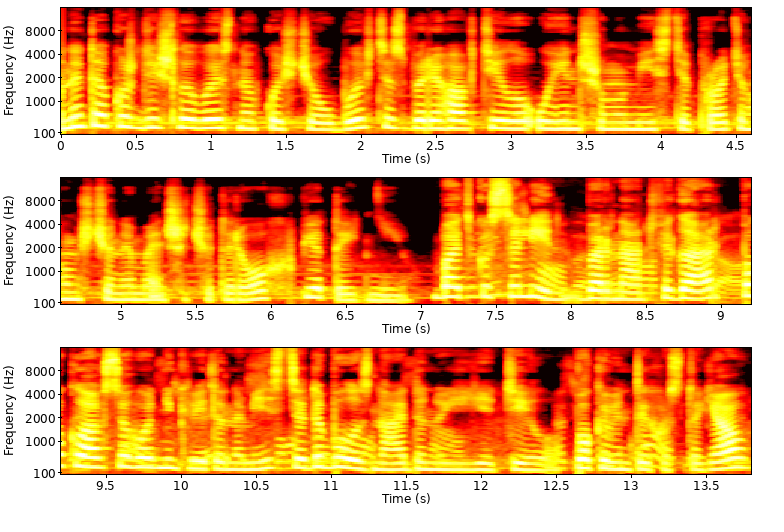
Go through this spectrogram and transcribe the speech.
Вони також дійшли висновку, що убивця зберігав тіло у іншому місті протягом щонайменше 4-5 днів. Батько Селін Бернард Фігард поклав сьогодні квіти на місці, де було знайдено її тіло. Поки він тихо стояв,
